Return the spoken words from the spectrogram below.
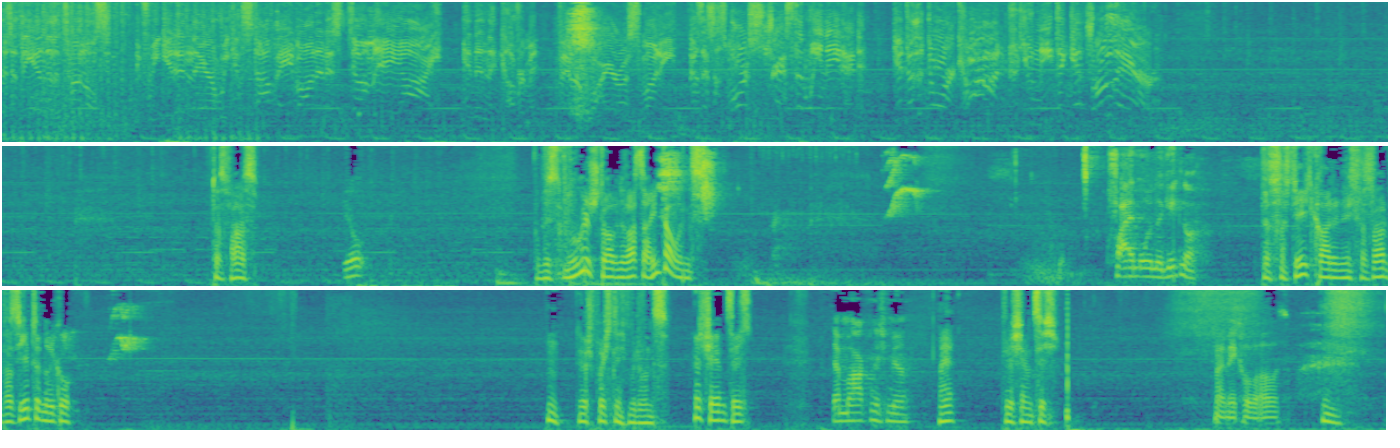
War's. Jo. Wo bist du gestorben? Du warst da hinter uns. Vor allem ohne Gegner. Das verstehe ich gerade nicht. Was war denn passiert, Enrico? Hm, der spricht nicht mit uns. Er schämt sich. Der mag nicht mehr. Ne, der schämt sich. Mein Mikro war aus.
